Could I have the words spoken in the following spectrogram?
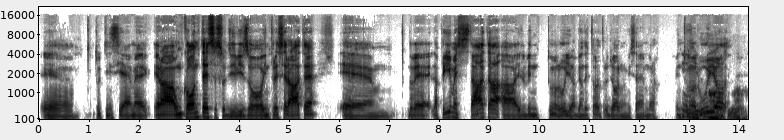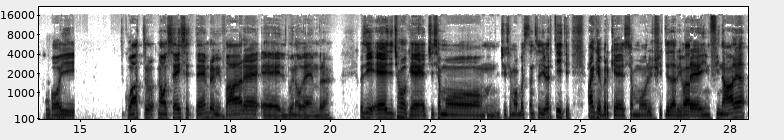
eh, tutti insieme. Era un contest suddiviso in tre serate, eh, dove la prima è stata ah, il 21 luglio, l'abbiamo detto l'altro giorno, mi sembra. 21 sì, luglio, poi 4, no, 6 settembre mi pare e il 2 novembre. Così, e diciamo che ci siamo, mm, ci siamo abbastanza divertiti, anche perché siamo riusciti ad arrivare in finale,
